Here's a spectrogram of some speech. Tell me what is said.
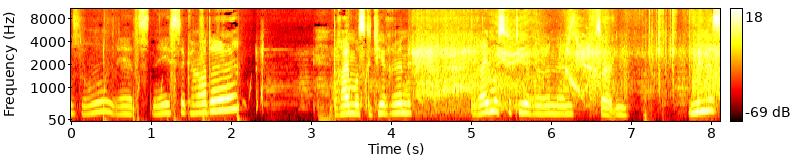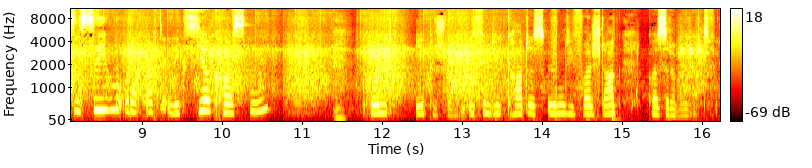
So, jetzt nächste Karte. Drei Musketierinnen. Drei Musketierinnen sollten mindestens sieben oder acht Elixier kosten und episch werden. Ich finde, die Karte ist irgendwie voll stark, kostet aber nicht zu viel.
